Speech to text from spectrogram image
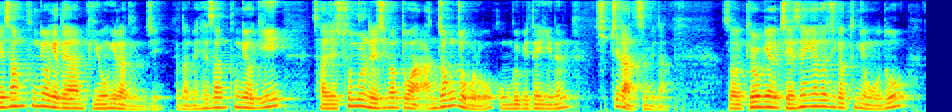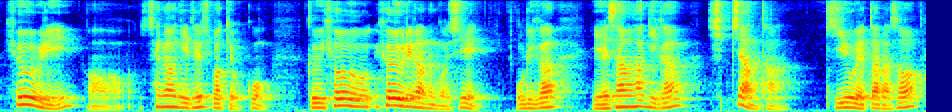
해상 풍력에 대한 비용이라든지 그 다음에 해상 풍력이 사실 24시간 동안 안정적으로 공급이 되기는 쉽지는 않습니다. 그래서 결국에는 재생에너지 같은 경우도 효율이 어, 생각이 될 수밖에 없고 그 효, 효율이라는 것이 우리가 예상하기가 쉽지 않다. 기후에 따라서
